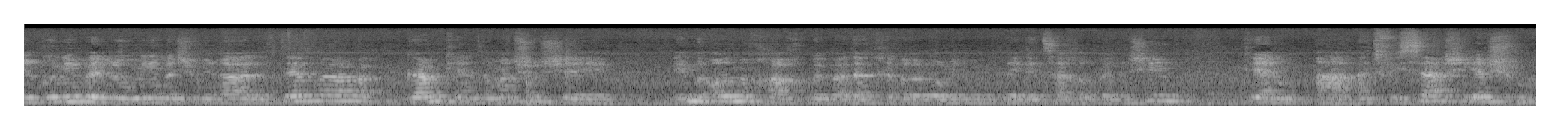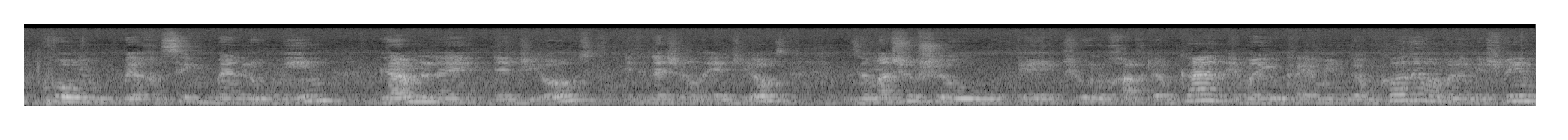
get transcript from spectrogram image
ארגונים בינלאומיים לשמירה על הטבע, גם כן זה משהו שמאוד נוכח בוועדת חבר הלאומים נגד סחר בנשים. כן, התפיסה שיש מקום ביחסים בינלאומיים גם ל-NGOs, International NGOs, זה משהו שהוא נוכח גם כאן, הם היו קיימים גם קודם, אבל הם יושבים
